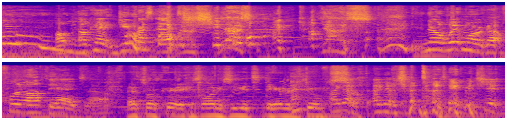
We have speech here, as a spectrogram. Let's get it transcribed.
Boom! Oh, okay, do you press X? Yes! Oh my god! Yes! No, Whitmore got flew off the edge though. That's okay, as long as he gets damage to I got I got shut down damage yet.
